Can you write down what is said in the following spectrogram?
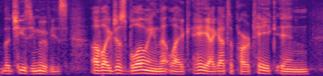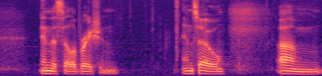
the cheesy movies of like just blowing that like, hey, I got to partake in in the celebration, and so. Um,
